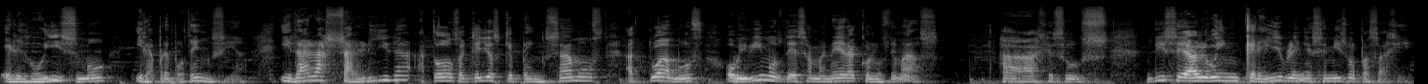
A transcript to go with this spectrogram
el egoísmo y la prepotencia, y da la salida a todos aquellos que pensamos, actuamos o vivimos de esa manera con los demás. Ah, Jesús dice algo increíble en ese mismo pasaje.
